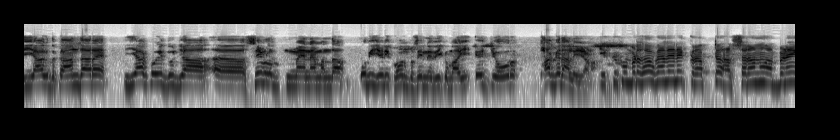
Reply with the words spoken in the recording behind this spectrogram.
ਜਾਂ ਦੁਕਾਨਦਾਰ ਹੈ ਜਾਂ ਕੋਈ ਦੂਜਾ ਸਿਵਲ ਮੈਨ ਹੈ ਬੰਦਾ ਉਹਦੀ ਜਿਹੜੀ ਖੂਨ ਪਸੀਨੇ ਦੀ ਕਮਾਈ ਇਹ ਚੋਰ ਠੱਗ ਨਾ ਲੈ ਜਾਣਾ। ਇੱਕ ਕੁੰਬੜ ਸਾਹਿਬ ਕਹਿੰਦੇ ਨੇ ਕਰਪਟ ਅਫਸਰਾਂ ਨੂੰ ਆਪਣੇ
